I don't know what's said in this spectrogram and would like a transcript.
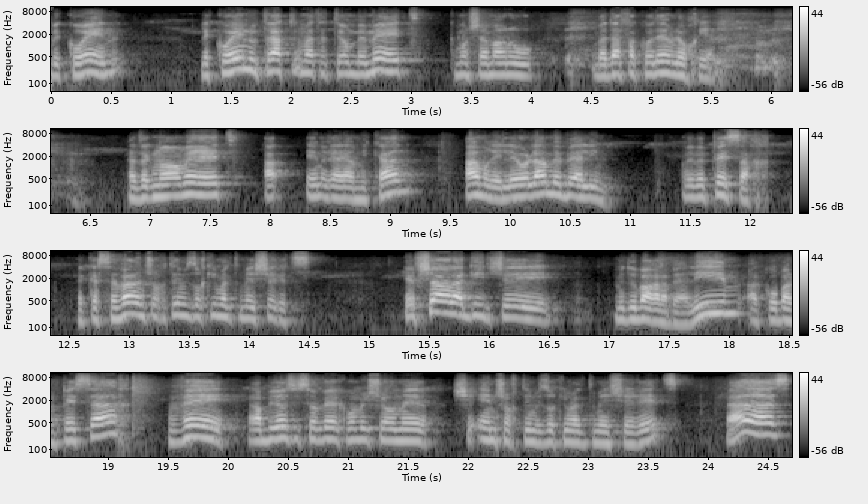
בכהן, לכהן הותרה טומאת התהום במת, כמו שאמרנו בדף הקודם להוכיח. אז הגמרא אומרת, אין ראיה מכאן, אמרי, לעולם בבעלים ובפסח, וכסבר הם שוחטים וזורקים על טמאי שרץ. אפשר להגיד שמדובר על הבעלים, על קורבן פסח, ורבי יוסי סובר, כמו מי שאומר, שאין שוחטים וזורקים על טמאי שרץ, ואז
